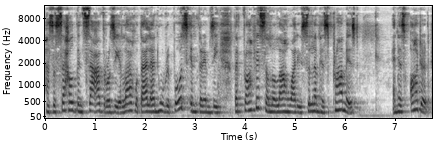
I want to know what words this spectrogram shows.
Hazrat Sahal bin Sa'ad ta'ala who reports in Tirmidhi that Prophet wasallam has promised and has ordered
